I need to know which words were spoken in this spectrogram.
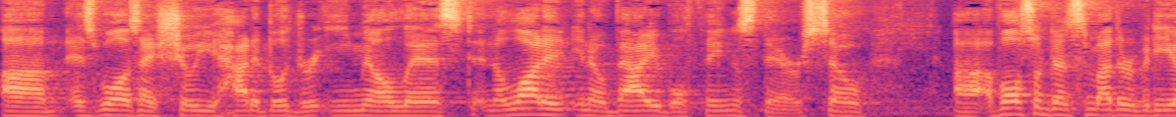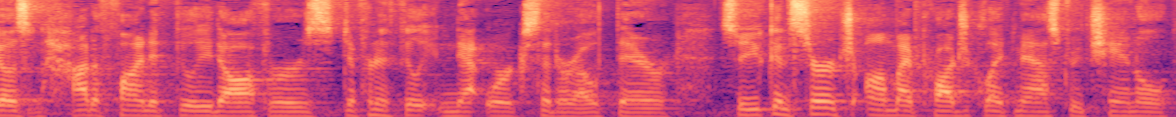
um, as well as I show you how to build your email list and a lot of you know valuable things there. So uh, I've also done some other videos on how to find affiliate offers, different affiliate networks that are out there. So you can search on my Project Life Mastery channel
